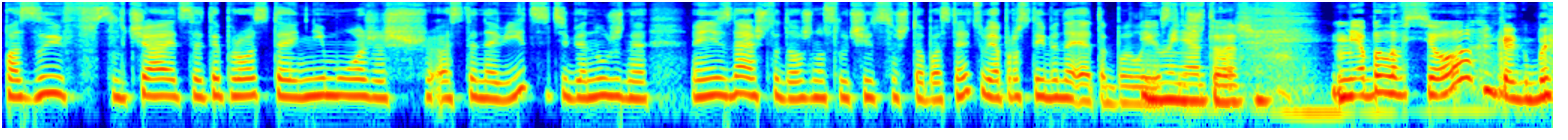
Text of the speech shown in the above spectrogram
позыв случается, ты просто не можешь остановиться, тебе нужно я не знаю, что должно случиться, чтобы остановиться. У меня просто именно это было, И у меня что. тоже. У меня было все, как бы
